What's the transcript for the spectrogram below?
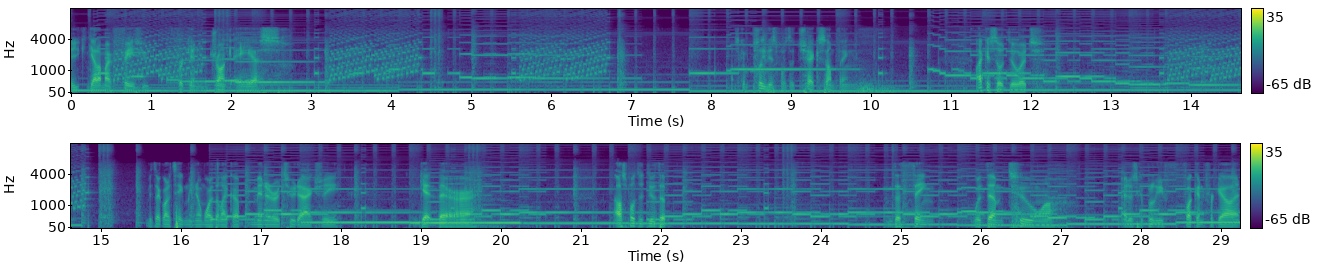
You can get out of my face, you freaking drunk ass. I was completely supposed to check something. I can still do it. But they're going to take me no more than like a minute or two to actually get there. I was supposed to do the the thing with them too. I just completely fucking forgot.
